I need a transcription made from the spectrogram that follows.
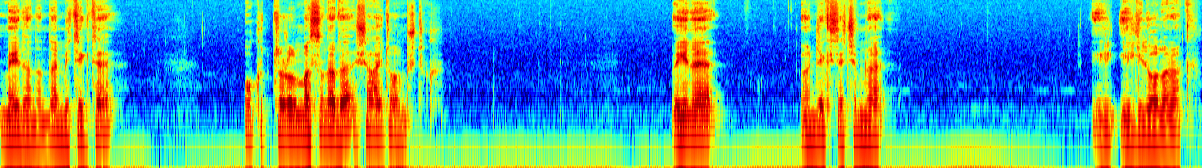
meydanında, mitingde okutturulmasına da şahit olmuştuk. Ve yine önceki seçimle il- ilgili olarak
